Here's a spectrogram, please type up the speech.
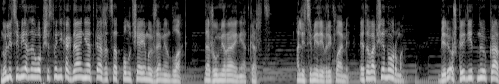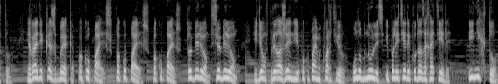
Но лицемерное общество никогда не откажется от получаемых взамен благ. Даже умирая не откажется. А лицемерие в рекламе – это вообще норма. Берешь кредитную карту и ради кэшбэка покупаешь, покупаешь, покупаешь, то берем, все берем – Идем в приложение и покупаем квартиру. Улыбнулись и полетели куда захотели. И никто,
